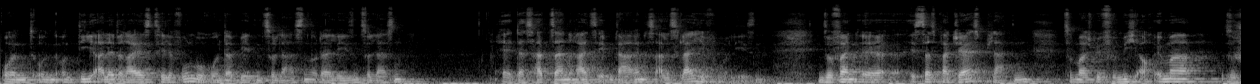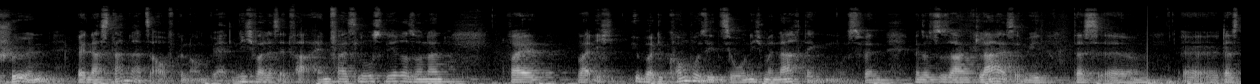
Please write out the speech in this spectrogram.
und, und, und die alle drei das Telefonbuch runterbeten zu lassen oder lesen zu lassen. Äh, das hat seinen Reiz eben darin, dass alles Gleiche vorlesen. Insofern äh, ist das bei Jazzplatten zum Beispiel für mich auch immer so schön, wenn da Standards aufgenommen werden. Nicht, weil es etwa einfallslos wäre, sondern weil, weil ich über die Komposition nicht mehr nachdenken muss. Wenn, wenn sozusagen klar ist, irgendwie, dass, ähm, äh, dass,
